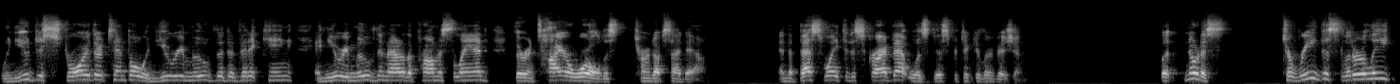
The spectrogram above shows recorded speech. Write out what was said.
when you destroy their temple, when you remove the Davidic king and you remove them out of the promised land, their entire world is turned upside down. And the best way to describe that was this particular vision. But notice, to read this literally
